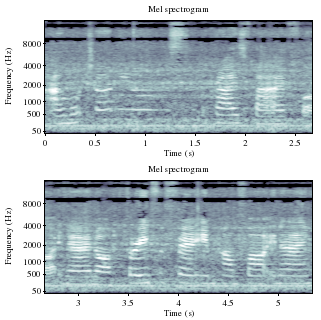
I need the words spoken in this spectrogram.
How much are neons? Um, the price five forty nine or three for thirteen pound forty nine.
